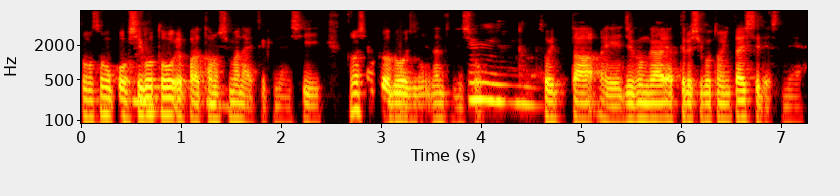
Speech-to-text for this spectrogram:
そもそもこう仕事をやっぱ楽しまないといけないし、楽しむと同時に、なんて言うんでしょう。うん、そういった、えー、自分がやってる仕事に対してですね、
